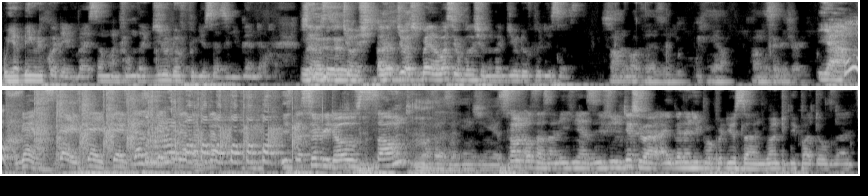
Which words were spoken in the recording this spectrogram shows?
We are being recorded by someone from the Guild of Producers in Uganda. Shout out to Josh. Uh, Josh, by the way, what's your position in the Guild of Producers? Sound authors and yeah, I'm the secretary. Yeah, guys, guys, guys, guys. Doesn't get better that. Is the secret of sound, Authors and engineers. sound authors and engineers. If you, in case you are a Ugandan hip hop producer and you want to be part of that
